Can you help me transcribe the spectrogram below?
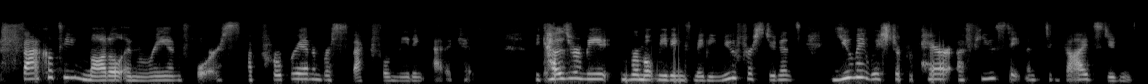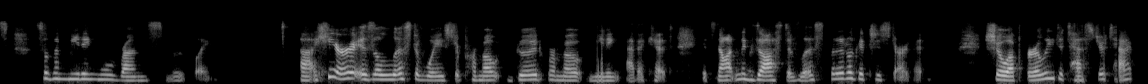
faculty model and reinforce appropriate and respectful meeting etiquette. Because remote meetings may be new for students, you may wish to prepare a few statements to guide students so the meeting will run smoothly. Uh, here is a list of ways to promote good remote meeting etiquette. It's not an exhaustive list, but it'll get you started. Show up early to test your tech.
